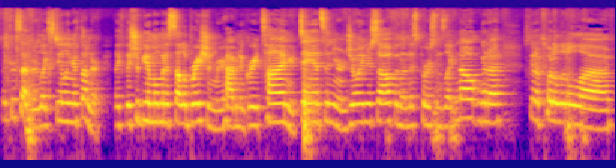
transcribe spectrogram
like I said, they're like stealing your thunder. Like, there should be a moment of celebration where you're having a great time, you're dancing, you're enjoying yourself, and then this person's like, no, I'm gonna, just gonna put a little, uh,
